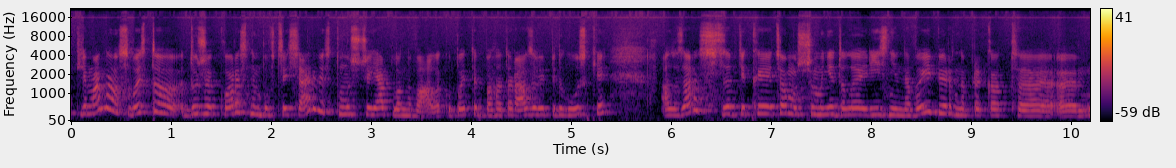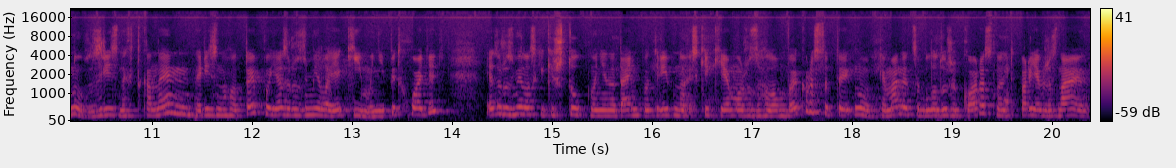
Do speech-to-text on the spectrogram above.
Для мене особисто дуже корисним був цей сервіс, тому що я планувала купити багаторазові підгузки. Але зараз, завдяки цьому, що мені дали різні на вибір, наприклад, е, е, ну, з різних тканин, різного типу, я зрозуміла, які мені підходять. Я зрозуміла, скільки штук мені на день потрібно і скільки я можу загалом використати. Ну, для мене це було дуже корисно, і тепер я вже знаю,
